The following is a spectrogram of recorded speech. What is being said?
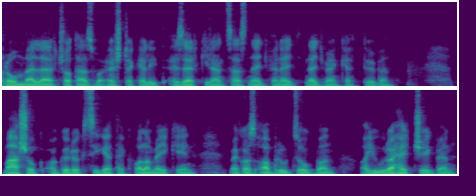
Rommellel csatázva estek el itt 1941-42-ben. Mások a görög szigetek valamelyikén, meg az Abruzzókban, a Júra hegységben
